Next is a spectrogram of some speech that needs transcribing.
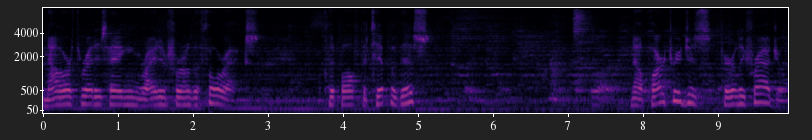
Now our thread is hanging right in front of the thorax. Clip off the tip of this. Now partridge is fairly fragile.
